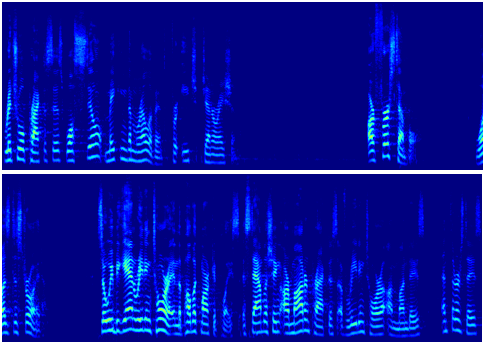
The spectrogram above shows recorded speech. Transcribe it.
ritual practices while still making them relevant for each generation. Our first temple was destroyed. So we began reading Torah in the public marketplace, establishing our modern practice of reading Torah on Mondays and Thursdays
